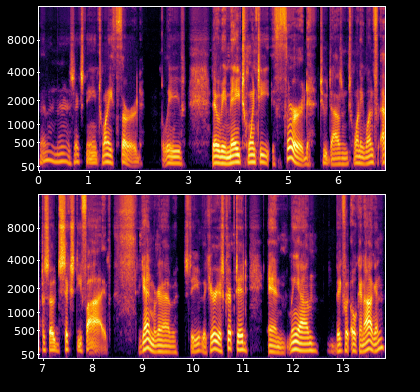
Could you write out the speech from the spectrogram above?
7 16 23rd I believe that would be may 23rd 2021 for episode 65 again we're going to have steve the curious cryptid and leon bigfoot okanagan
